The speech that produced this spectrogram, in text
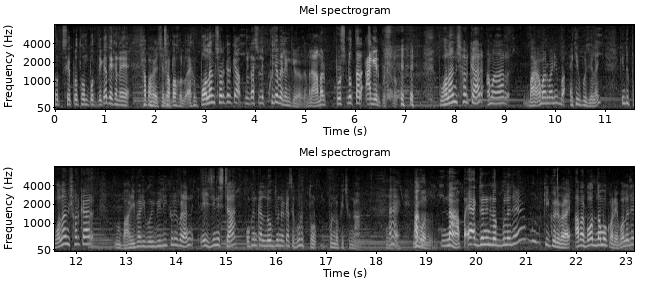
হচ্ছে প্রথম পত্রিকা যেখানে ছাপা হয়েছিল। ছাপা হলো। এখন পলান সরকারকে আপনারা আসলে খুঁজে পেলেন কীভাবে? মানে আমার প্রশ্ন তার আগের প্রশ্ন। পলান সরকার আমার আমার বাড়ি বা- একই উপজেলায় কিন্তু পলান সরকার বাড়ি বাড়ি বই বিলি করে বেড়ান এই জিনিসটা ওখানকার লোকজনের কাছে গুরুত্বপূর্ণ কিছু না। হ্যাঁ? পাগল। না একজনের লোক বলে যে কি করে বেড়ায়? আবার বদনামও করে। বলে যে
